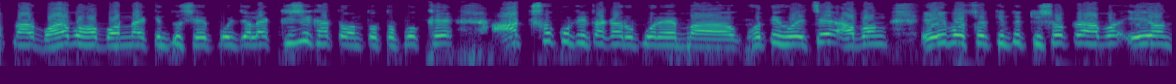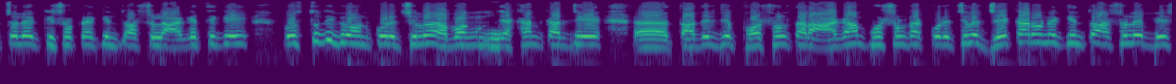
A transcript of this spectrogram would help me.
আপনার ভয়াবহ বন্যায় কিন্তু শেরপুর জেলায় কৃষি খাতে অন্তত পক্ষে আটশো কোটি টাকার উপরে ক্ষতি হয়েছে এবং এই বছর কিন্তু কৃষকরা আবার এই অঞ্চলের কৃষকরা কিন্তু আসলে আগে থেকেই প্রস্তুতি গ্রহণ করেছিল এবং এখানকার যে তাদের যে ফসল, তারা আগাম ফসলটা করেছিল। যে কারণে কিন্তু আসলে বেশ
